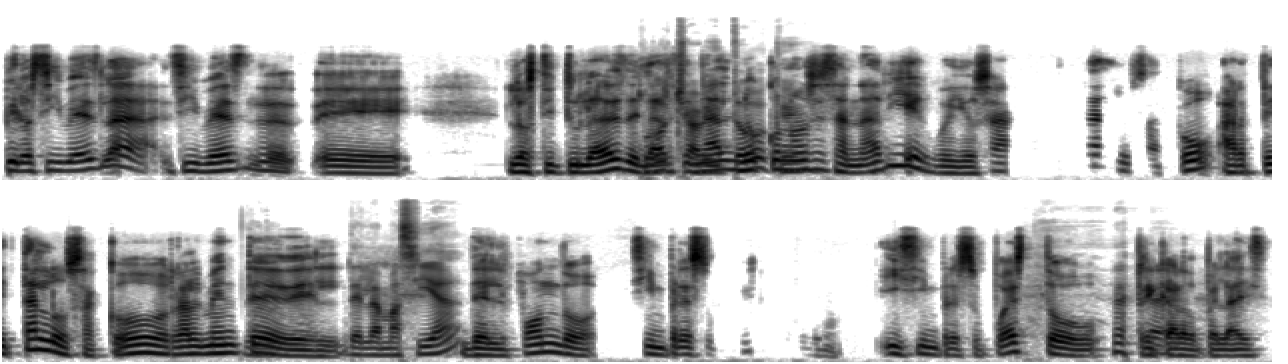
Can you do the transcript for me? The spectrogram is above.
pero si ves la, si ves eh, los titulares del ¿Puro Arsenal, chavito no conoces a nadie, güey. O sea, Arteta lo sacó, Arteta lo sacó realmente ¿De, del, de la Masía? del fondo, sin presupuesto. Y sin presupuesto, Ricardo Peláez.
